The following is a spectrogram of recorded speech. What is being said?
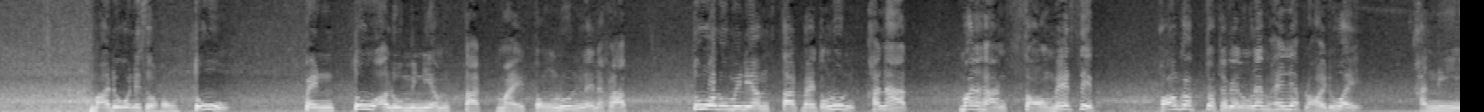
ๆ มาดูในส่วนของตู้ เป็นตู้อลูมิเนียมตัดใหม่ตรงรุ่นเลยนะครับ ตู้อลูมิเนียมตัดใหม่ตรงรุ่นขนาดมาตรฐาน2เมตร10 พร้อมกับจดทะเบียนลงเล่มให้เรียบร้อยด้วย คันนี้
